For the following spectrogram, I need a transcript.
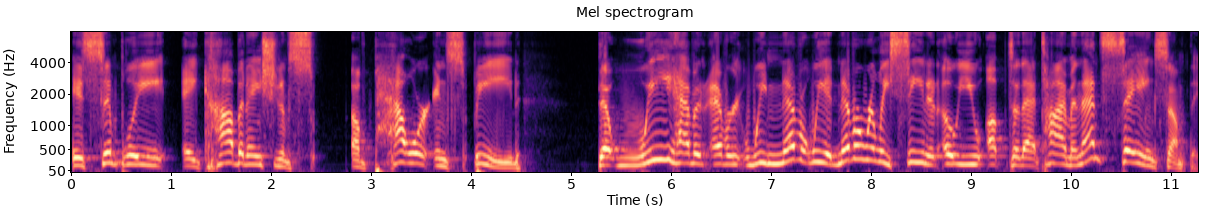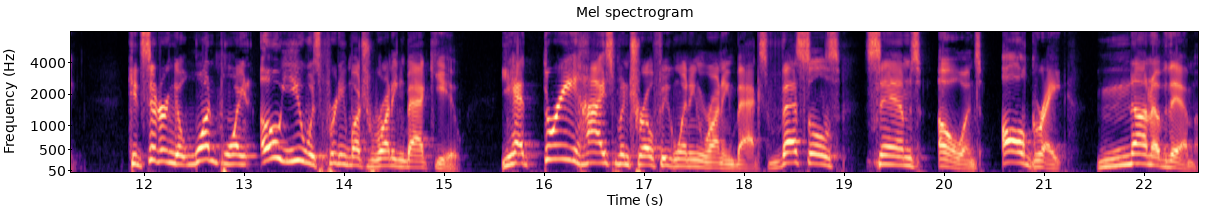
is simply a combination of of power and speed that we haven't ever we never we had never really seen at OU up to that time and that's saying something. Considering at one point OU was pretty much running back you. You had three Heisman trophy winning running backs Vessels Sims Owens all great. None of them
